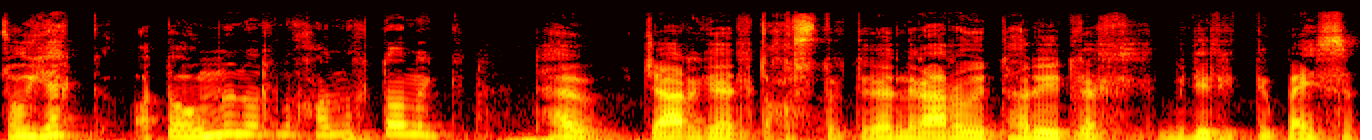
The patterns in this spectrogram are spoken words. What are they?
100 яг одоо өмнө нь бол нэг хоногтоо нэг 50 60 гээл зогсдог. Тэгээд нэг 10 20 гээл мэдээлэгддэг байсан.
